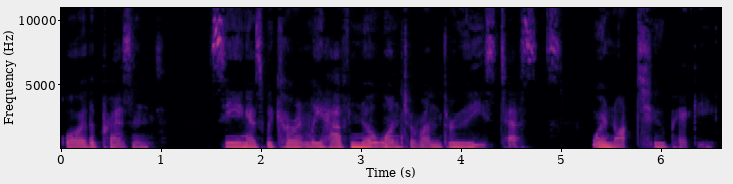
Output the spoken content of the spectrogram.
Or the present. Seeing as we currently have no one to run through these tests, we're not too picky.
